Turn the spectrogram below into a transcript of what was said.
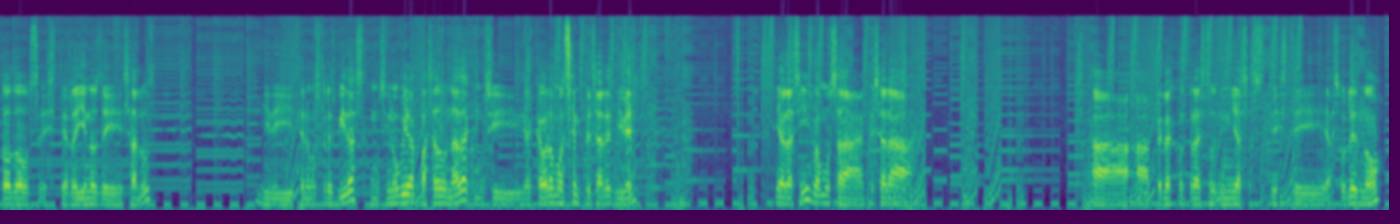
todos este rellenos de salud. Y, y tenemos tres vidas como si no hubiera pasado nada como si acabáramos de empezar el nivel y ahora sí, vamos a empezar a, a, pelear contra estos ninjas este, azules, ¿no?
